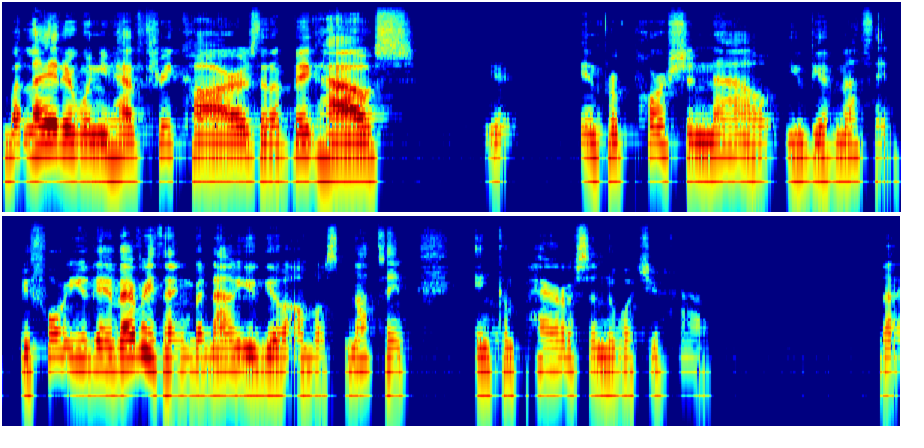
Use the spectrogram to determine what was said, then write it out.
But later, when you have three cars and a big house, in proportion now you give nothing. Before you gave everything, but now you give almost nothing in comparison to what you have. Now,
